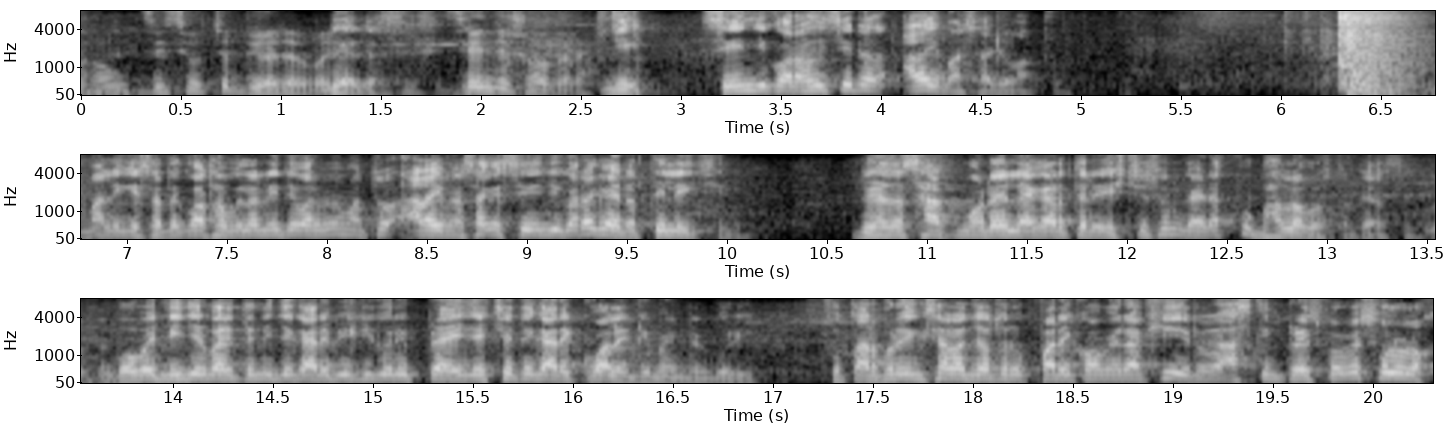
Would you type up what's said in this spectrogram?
এবং সিসি হচ্ছে দুই হাজার ভাই দুই হাজার সিসি সিএনজি সহকারে। জি সিএনজি করা হয়েছে এটা আড়াই মাস আগে মাত্র। মালিকের সাথে কথা বলে নিতে পারবে মাত্র আড়াই মাস আগে সিএনজি করা গাড়িটা তেলেই ছিল। দুই হাজার সাত মডেল এগারোতে রেজিস্ট্রেশন গাড়িটা খুব ভালো অবস্থাতে আছে। বাবাই নিজের বাড়িতে নিজে গাড়ি বিক্রি করি প্রাইজের চেয়ে গাড়ি কোয়ালিটি মেনটেন করি। সো তারপরে ইনশাল্লাহ যতটুকু পারি কমে রাখি এটার আস্কিং প্রাইস পড়বে ষোলো লক্ষ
